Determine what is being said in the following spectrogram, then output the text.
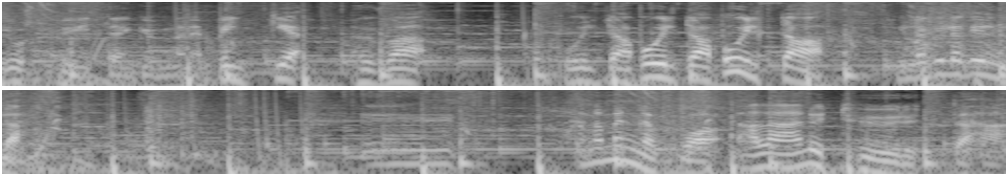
Just 50 pinkkiä. Hyvä. Puiltaa, puiltaa, puiltaa! Kyllä, kyllä, kyllä. Anna mennä vaan. Älä nyt hyydy tähän.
